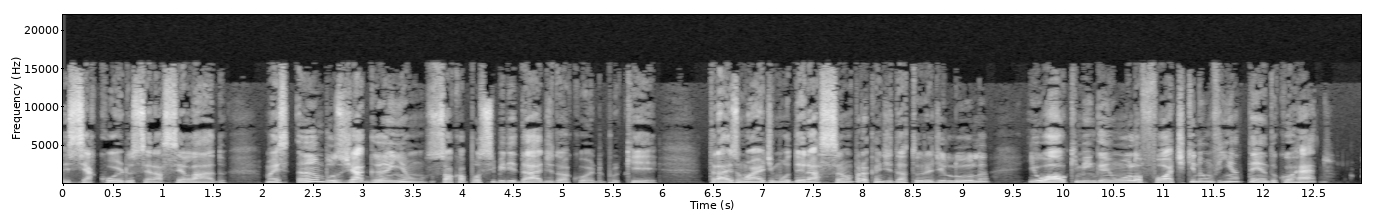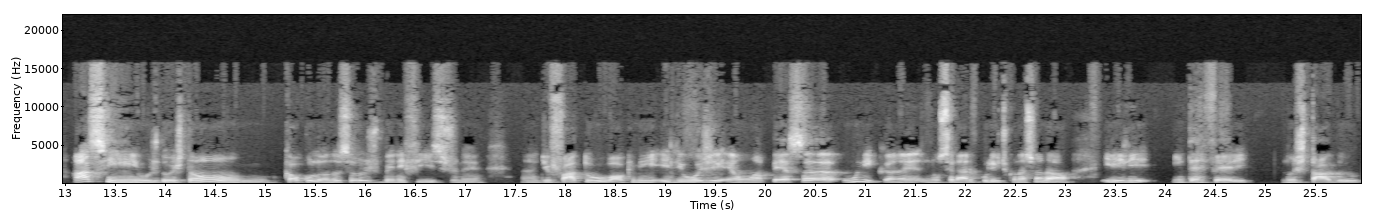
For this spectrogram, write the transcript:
esse acordo será selado, mas ambos já ganham só com a possibilidade do acordo, porque traz um ar de moderação para a candidatura de Lula e o Alckmin ganha um holofote que não vinha tendo, correto? Ah, sim, os dois estão calculando seus benefícios, né? Ah, de fato, o Alckmin, ele hoje é uma peça única né, no cenário político nacional. Ele interfere no estado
